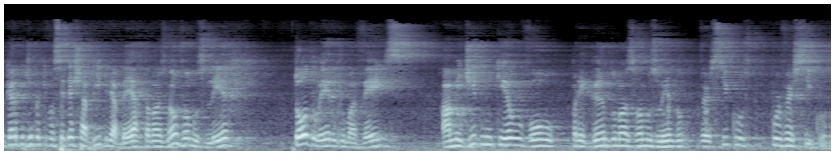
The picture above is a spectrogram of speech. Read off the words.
eu quero pedir para que você deixe a Bíblia aberta, nós não vamos ler todo ele de uma vez. À medida em que eu vou pregando, nós vamos lendo versículo por versículo.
